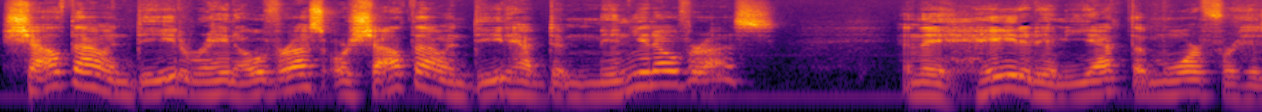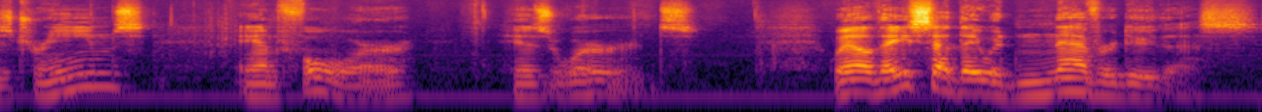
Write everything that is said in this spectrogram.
shalt thou indeed reign over us or shalt thou indeed have dominion over us and they hated him yet the more for his dreams and for his words. Well, they said they would never do this.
